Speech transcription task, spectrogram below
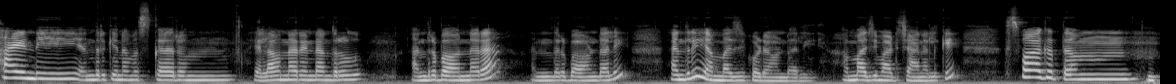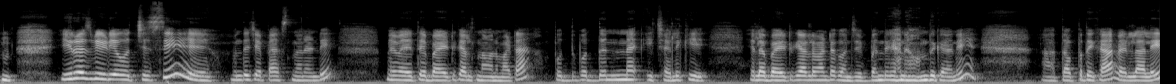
హాయ్ అండి అందరికీ నమస్కారం. ఎలా ఉన్నారండి అందరూ? అందరూ బాగున్నారా? అందరూ బాగుండాలి. అందులో ఈ అమ్మాజీ కూడా ఉండాలి. అమ్మాజీ మాట ఛానల్కి స్వాగతం. ఈరోజు వీడియో వచ్చేసి ముందే చెప్పేస్తున్నానండి. మేమైతే బయటకు వెళ్తున్నాం అనమాట పొద్దు పొద్దున్న ఈ చలికి ఇలా బయటకు వెళ్ళడం అంటే కొంచెం ఇబ్బందిగానే ఉంది కానీ తప్పదిక వెళ్ళాలి.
